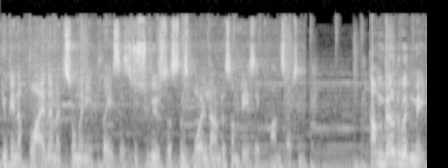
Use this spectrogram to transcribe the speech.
You can apply them at so many places. Distributed systems boil down to some basic concepts and come build with me.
